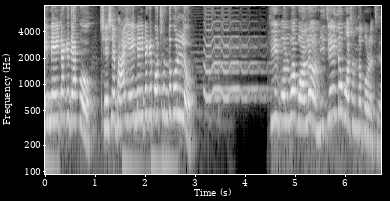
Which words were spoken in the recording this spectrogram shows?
এই মেয়েটাকে দেখো। শেষে ভাই এই মেয়েটাকে পছন্দ করল। কি বলব বলো নিজেই তো পছন্দ করেছে।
